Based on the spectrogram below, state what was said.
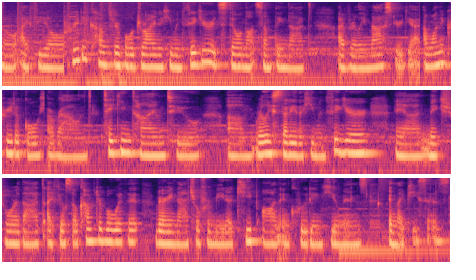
though I feel pretty comfortable drawing a human figure, it's still not something that I've really mastered yet. I want to create a goal around taking time to um, really study the human figure and make sure that I feel so comfortable with it. Very natural for me to keep on including humans in my pieces.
